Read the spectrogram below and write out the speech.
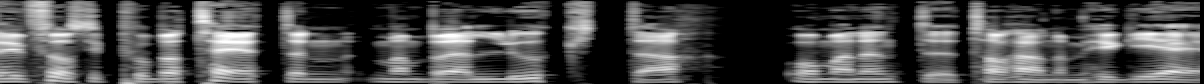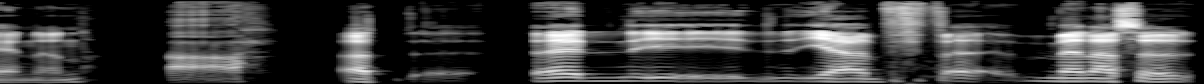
det är först i puberteten man börjar lukta om man inte tar hand om hygienen. Ah, Att, eh, ja, f- men alltså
